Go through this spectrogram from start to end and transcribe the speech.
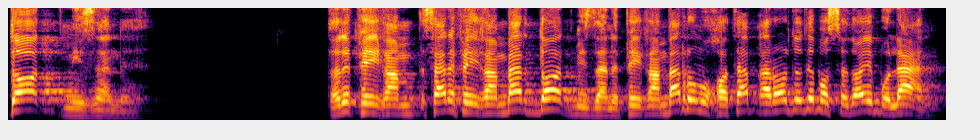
داد می‌زنه. داره پیغمبر سر پیغمبر داد می‌زنه. پیغمبر رو مخاطب قرار داده با صدای بلند.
